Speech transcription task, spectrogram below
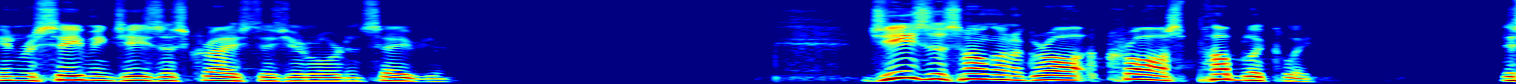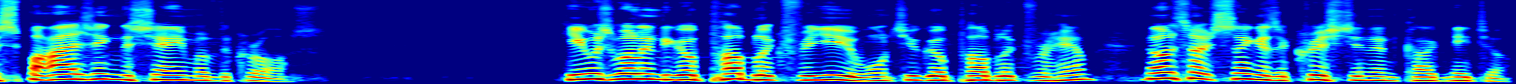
in receiving Jesus Christ as your Lord and Savior. Jesus hung on a cross publicly, despising the shame of the cross. He was willing to go public for you. Won't you go public for him? No such thing as a Christian incognito.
